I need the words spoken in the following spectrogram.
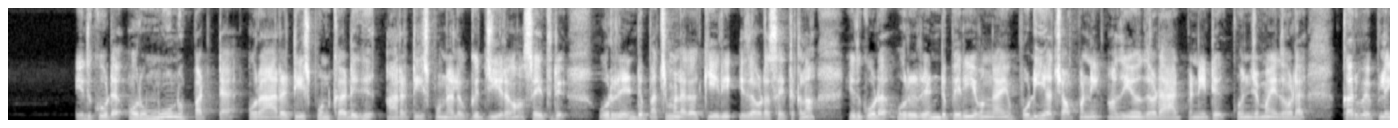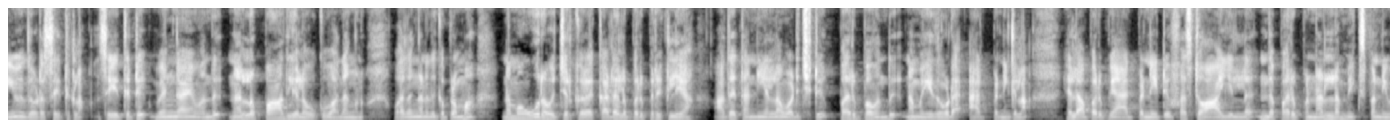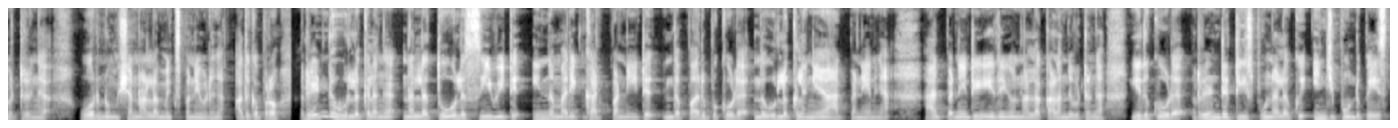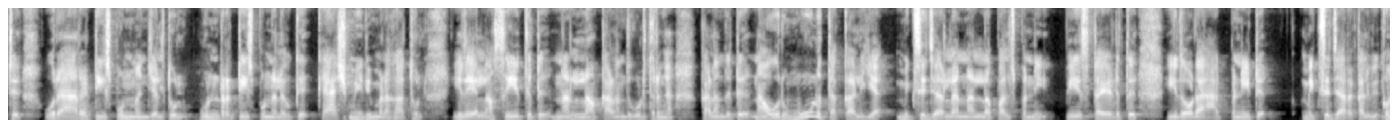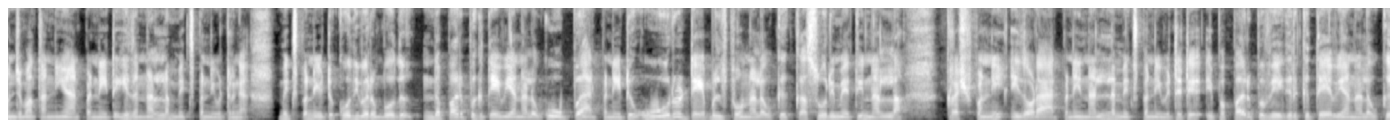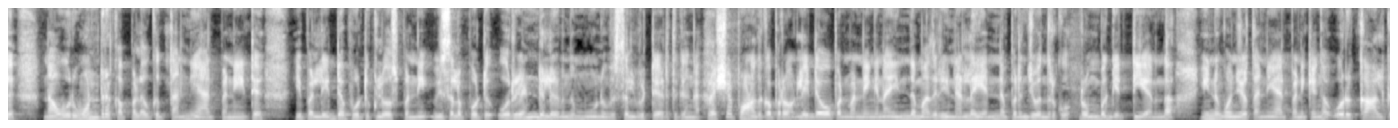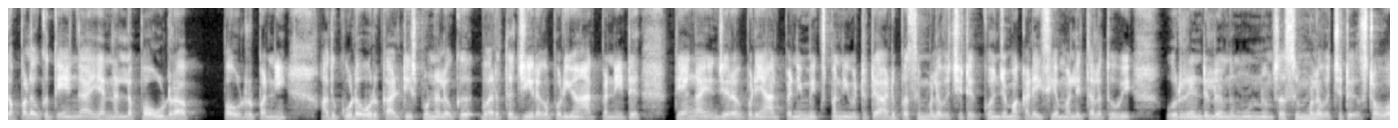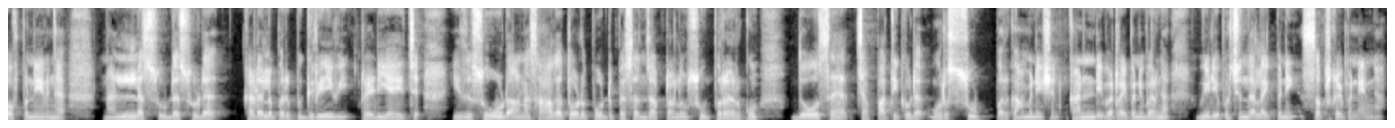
இது கூட ஒரு மூணு பட்டை ஒரு அரை டீஸ்பூன் கடுகு அரை டீஸ்பூன் அளவுக்கு ஜீரகம் சேர்த்துட்டு ஒரு ரெண்டு பச்சை மிளகாய் கீரி இதோட சேர்த்துக்கலாம். இது கூட ஒரு ரெண்டு பெரிய வெங்காயம் பொடியாக சாப் பண்ணி அதையும் இதோட ஆட் பண்ணிவிட்டு கொஞ்சமாக இதோட கருவேப்பிலையும் இதோட சேர்த்துக்கலாம். சேர்த்துட்டு வெங்காயம் வந்து நல்ல பாதி அளவுக்கு வதங்கணும். வதங்கினதுக்கப்புறமா நம்ம ஊற வச்சுருக்கிற கடலை பருப்பு இருக்கு இல்லையா அதை தண்ணியெல்லாம் வடிச்சிட்டு பருப்பை வந்து நம்ம இதோட ஆட் பண்ணிக்கலாம். எல்லா பருப்பையும் ஆட் பண்ணிவிட்டு ஃபஸ்ட்டு ஆயிலில் இந்த பருப்பை நல்லா மிக்ஸ் பண்ணி விட்டுருங்க. ஒரு நிமிஷம் நல்லா மிக்ஸ் பண்ணி விடுங்க. அதுக்கப்புறம் ரெண்டு உருளைக்கிழங்க நல்லா தோலை சீவிட்டு இந்த மாதிரி கட் பண்ணிவிட்டு இந்த பருப்பு கூட இந்த உருளைக்கிழங்கையும் ஆட் பண்ணிடுங்க. ஆட் பண்ணிவிட்டு இதையும் நல்லா கலந்து விட்டுருங்க. இது கூட ரெண்டு டீஸ்பூன் அளவுக்கு இஞ்சி பூண்டு பேஸ்ட்டு ஒரு அரை டீஸ்பூன் மஞ்சள் தூள் ஒன்றரை டீஸ்பூன் அளவுக்கு காஷ்மீரி மிளகாத்தூள் இதையெல்லாம் சேர்த்துட்டு நல்லா கலந்து கொடுத்துருங்க. கலந்துட்டு நான் ஒரு மூணு தக்காளியை மிக்ஸி ஜாரில் நல்லா பல்ஸ் பண்ணி பேஸ்ட்டாக எடுத்து இதோட ஆட் பண்ணிவிட்டு மிக்ஸி ஜாரை கழுவி கொஞ்சமாக தண்ணியை ஆட் பண்ணிவிட்டு இதை நல்லா மிக்ஸ் பண்ணி விட்டுருங்க. மிக்ஸ் பண்ணிவிட்டு கொதி வரும்போது இந்த பருப்புக்கு தேவையான அளவுக்கு உப்பு ஆட் பண்ணிவிட்டு ஒரு டேபிள் ஸ்பூன் அளவுக்கு கசூரி மேத்தி நல்லா க்ரஷ் பண்ணி இதோட ஆட் பண்ணி நல்லா மிக்ஸ் பண்ணி விட்டுட்டு இப்போ பருப்பு வேகிறதுக்கு தேவையான அளவுக்கு நான் ஒரு ஒன்றரை கப் அளவுக்கு தண்ணி ஆட் பண்ணிவிட்டு இப்போ லிட்டை போட்டு க்ளோஸ் பண்ணி விசிலை போட்டு ஒரு ரெண்டுலேருந்து மூணு விசில் விட்டு எடுத்துக்கோங்க. ப்ரெஷர் போனதுக்கப்புறம் லிட்டை ஓப்பன் பண்ணிங்கன்னா இந்த மாதிரி நல்ல எண்ணெய் பிரிஞ்சு வந்திருக்கும். ரொம்ப கெட்டியாக இருந்தால் இன்னும் கொஞ்சம் தண்ணி ஆட் பண்ணிக்கோங்க. ஒரு கால் கப் அளவுக்கு தேங்காயை நல்லா பவுட்ராக பவுட்ரு பண்ணி அது கூட ஒரு கால் டீஸ்பூன் அளவுக்கு வறுத்த ஜீரக பொடியும் ஆட் பண்ணிவிட்டு தேங்காயும் ஜீரகப்பொடியும் ஆட் பண்ணி மிக்ஸ் பண்ணி விட்டுட்டு அடுப்பை சிம்மில் வச்சுட்டு கொஞ்சமாக கடைசியாக மல்லித்தலை தூவி ஒரு ரெண்டுலேருந்து மூணு நிமிஷம் சிம்மில் வச்சுட்டு ஸ்டவ் ஆஃப் பண்ணிடுங்க நல்ல சுட சுட கடலைப்பருப்பு கிரேவி ரெடி ஆயிடுச்சு. இது சூடான சாதத்தோடு போட்டு பிசைஞ்சு சாப்பிட்டாலும் சூப்பராக இருக்கும். தோசை சப்பாத்தி கூட ஒரு சூப்பர் காம்பினேஷன் கண்டிப்பாக ட்ரை பண்ணி பாருங்கள் வீடியோ பிடிச்சிருந்தா லைக் பண்ணி சப்ஸ்கிரைப் பண்ணிடுங்க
